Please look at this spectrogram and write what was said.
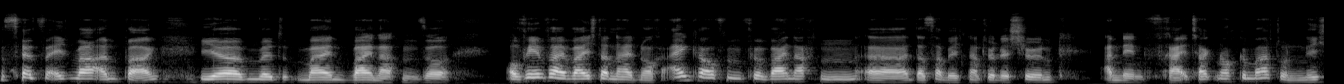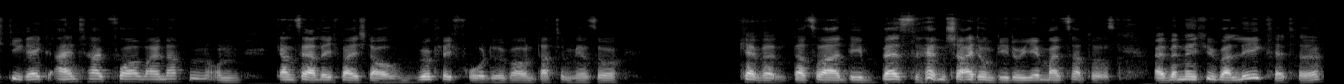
muss jetzt echt mal anfangen hier mit meinen Weihnachten. So, auf jeden Fall war ich dann halt noch einkaufen für Weihnachten. Äh, das habe ich natürlich schön an den Freitag noch gemacht und nicht direkt einen Tag vor Weihnachten. Und ganz ehrlich war ich da auch wirklich froh drüber und dachte mir so, Kevin, das war die beste Entscheidung, die du jemals hattest. Weil wenn ich überlegt hätte,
